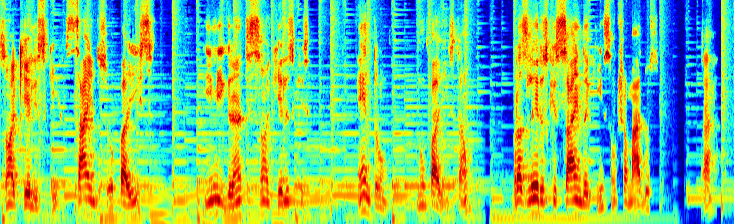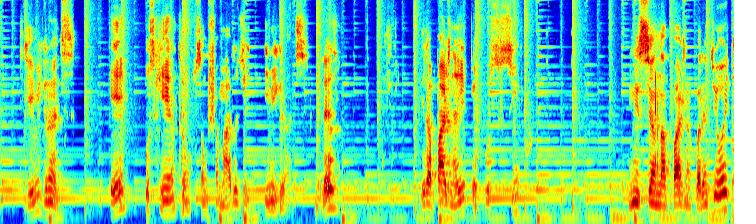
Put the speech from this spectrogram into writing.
são aqueles que saem do seu país e imigrantes são aqueles que entram no país. Então, brasileiros que saem daqui são chamados tá, de imigrantes e os que entram são chamados de imigrantes, beleza? Vira a página aí, percurso 5, iniciando na página 48,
